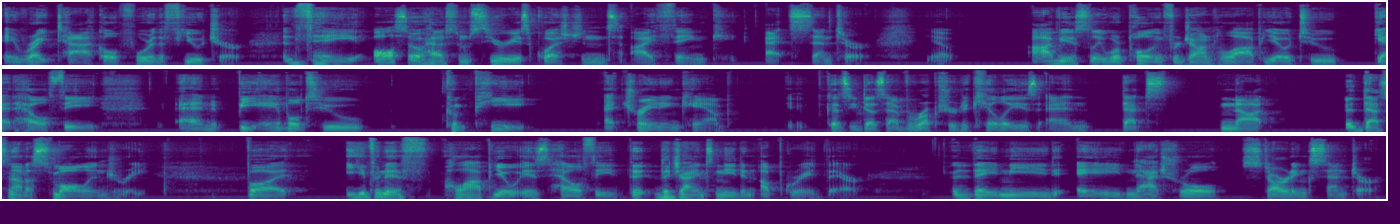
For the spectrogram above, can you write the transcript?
a right tackle for the future. They also have some serious questions, I think, at center. You know, obviously we're pulling for John Halapio to get healthy and be able to compete at training camp because he does have a ruptured Achilles and that's not that's not a small injury. But even if Halapio is healthy, the, the Giants need an upgrade there they need a natural starting center.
